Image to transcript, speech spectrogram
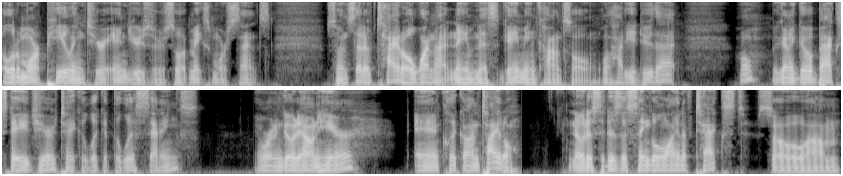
a little more appealing to your end users so it makes more sense. So instead of title, why not name this gaming console? Well, how do you do that? Well, we're going to go backstage here, take a look at the list settings, and we're going to go down here and click on title. Notice it is a single line of text, so um,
